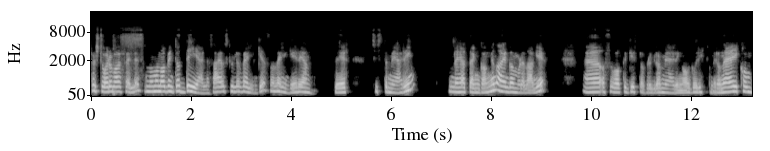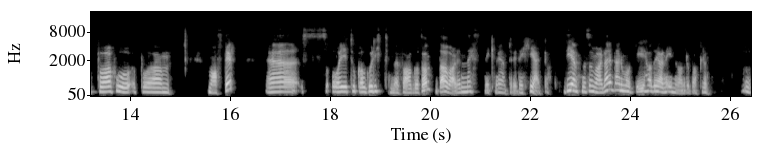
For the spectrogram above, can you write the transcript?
første året var felles, når man da begynte å dele seg og skulle velge, så velger jenter systemering, som det het den gangen, da, i gamle dager. Eh, og så valgte gutta programmering og algoritmer. Og når jeg kom på, på um, master, uh, og jeg tok algoritmefag og sånn, da var det nesten ikke noen jenter i det hele tatt. De jentene som var der, derimot, de hadde gjerne innvandrerbakgrunn. Mm.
